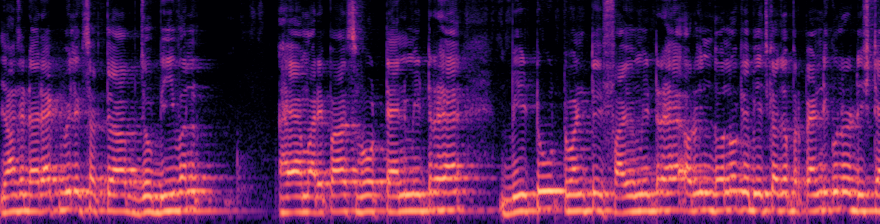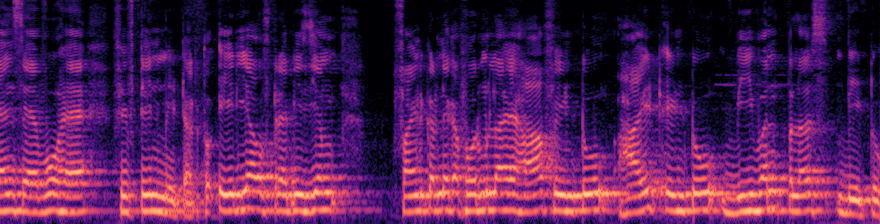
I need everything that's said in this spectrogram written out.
यहाँ से डायरेक्ट भी लिख सकते हो आप, जो बी वन है हमारे पास, वो टेन मीटर है B two twenty five metre है, और इन दोनों के बीच का जो परपेंडिकुलर डिस्टेंस है, वो है फिफ्टीन मीटर तो एरिया ऑफ़ ट्रेपीजियम फाइंड करने का फॉर्मूला है half into height into B one plus B two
